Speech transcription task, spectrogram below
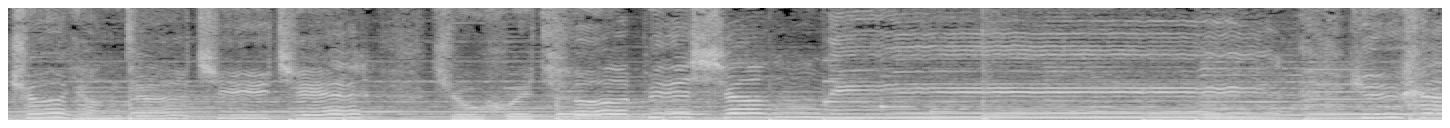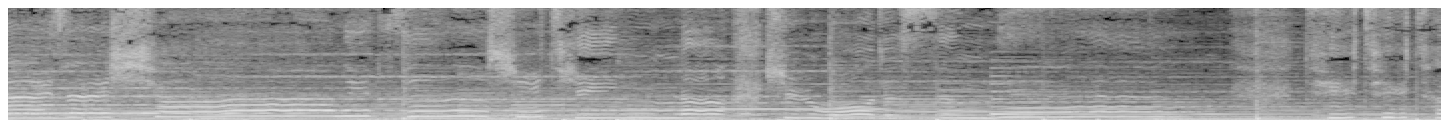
这样的季节就会特别想你。雨还在下，你仔细听啊，是我的思念。滴滴答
